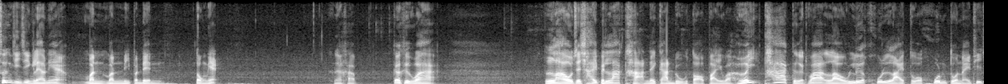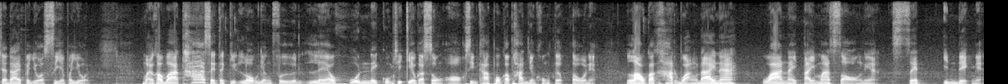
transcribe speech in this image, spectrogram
ซึ่งจริง ๆ แล้วเนี่ยมันมันมีประเด็นตรงเนี้ยนะครับ ก็คือว่า เราจะใช้เป็นรากฐานในการดูต่อไปว่า เฮ้ย ถ้าเกิดว่าเราเลือกหุ้นลายตัวหุ้นตัวไหนที่จะได้ประโยชน์เสียประโยชน์ หมายความว่าถ้าเศรษฐกิจโลกยังฟื้น แล้วหุ้นในกลุ่มที่เกี่ยวกับส่งออกสินค้าโภคภัณฑ์ยังคงเติบโตเนี่ย เราก็คาดหวังได้นะ ว่าในไตรมาส2เนี่ยเซตอินเด็กเนี่ย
